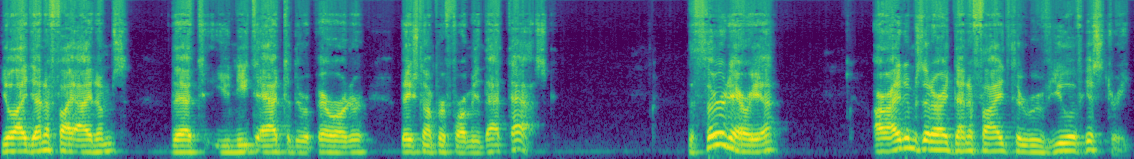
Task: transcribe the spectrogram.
You'll identify items that you need to add to the repair order based on performing that task. The third area are items that are identified through review of history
